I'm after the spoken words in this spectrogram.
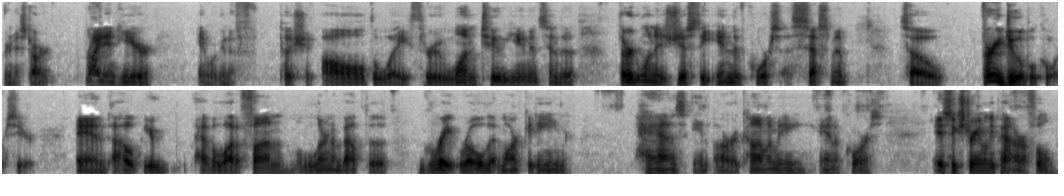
We're going to start right in here and we're going to push it all the way through one, two units and the third one is just the end of course assessment. So very doable course here and I hope you have a lot of fun. We'll learn about the great role that marketing has in our economy. And of course, it's extremely powerful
